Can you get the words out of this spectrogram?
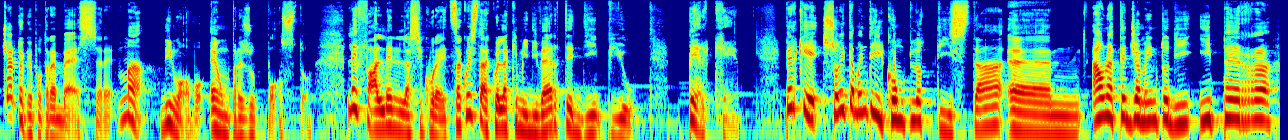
certo che potrebbe essere, ma di nuovo è un presupposto. Le falle nella sicurezza, questa è quella che mi diverte di più. Perché? Perché solitamente il complottista ehm, ha un atteggiamento di iper,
